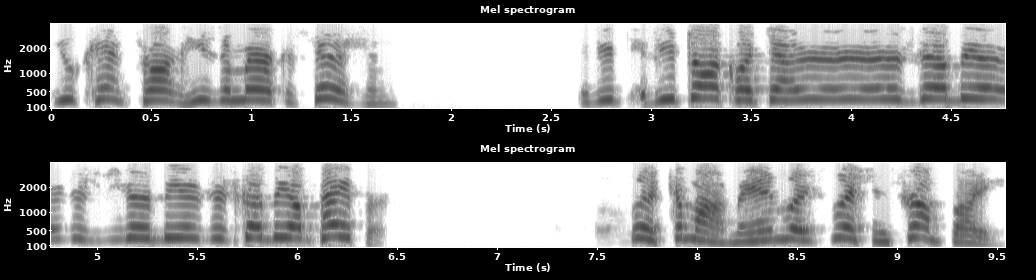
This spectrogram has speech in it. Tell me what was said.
You can't talk. He's an American citizen. If you if you talk like that, there's gonna be a, there's gonna be a, there's gonna be on paper. Look, come on, man. Listen, listen, Trump, buddy.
